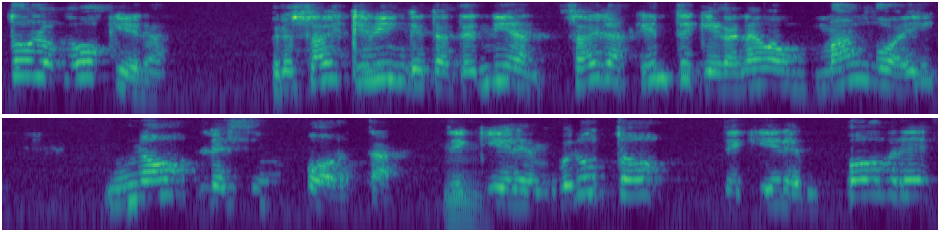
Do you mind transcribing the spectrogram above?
todo lo que vos quieras. Pero ¿sabes qué bien que te atendían? ¿Sabes la gente que ganaba un mango ahí? No les importa. Te mm. quieren bruto, te quieren pobre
